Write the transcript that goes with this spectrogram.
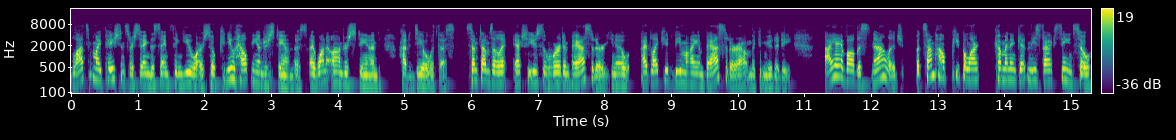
lots of my patients are saying the same thing you are. So, can you help me understand this? I want to understand how to deal with this. Sometimes I'll actually use the word ambassador. You know, I'd like you to be my ambassador out in the community. I have all this knowledge, but somehow people aren't coming and getting these vaccines. So,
